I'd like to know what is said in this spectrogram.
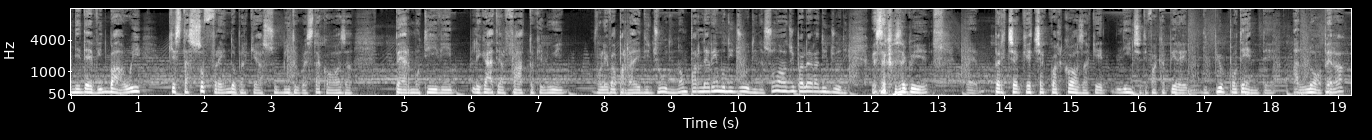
di David Bowie che sta soffrendo perché ha subito questa cosa per motivi legati al fatto che lui voleva parlare di Judy, non parleremo di Judy, nessuno oggi parlerà di Judy. Questa cosa qui, eh, perché c'è qualcosa che Lynch ti fa capire di più potente all'opera,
